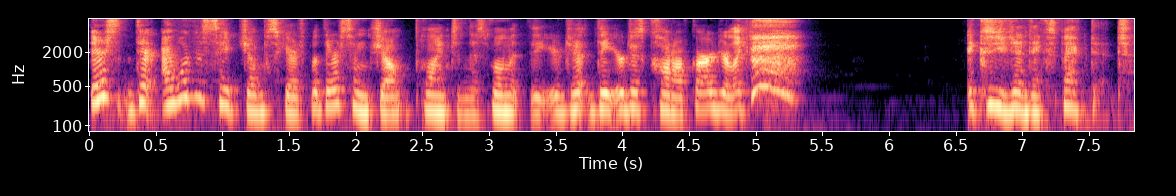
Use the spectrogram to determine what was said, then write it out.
there's there. I wouldn't say jump scares, but there's some jump points in this moment that you're just, that you're just caught off guard. You're like because you didn't expect it.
